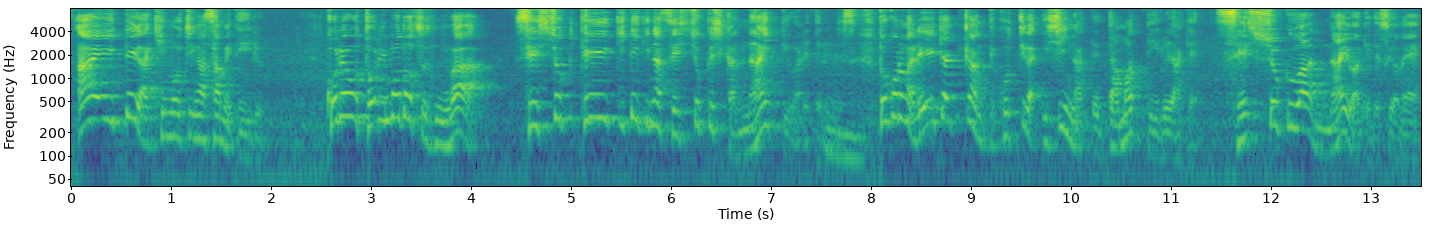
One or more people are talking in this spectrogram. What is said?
うん、相手が気持ちが冷めている。これを取り戻すには接触定期的な接触しかないって言われてるんです、うん、ところが冷却期間ってこっちが石になって黙っているだけ。接触はないわけですよね。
